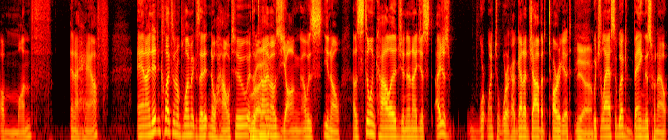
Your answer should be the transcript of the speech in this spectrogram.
a month and a half. And I didn't collect unemployment because I didn't know how to at the Right. time. I was young. I was, you know, I was still in college, and then I just, I just went to work. I got a job at Target, Yeah. which lasted. I could bang this one out.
